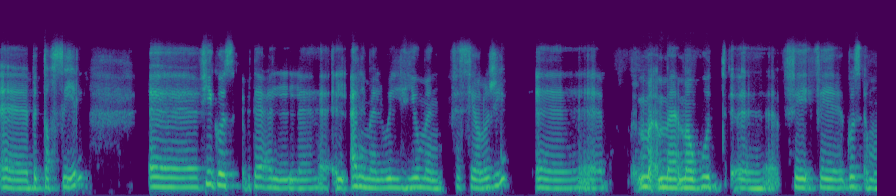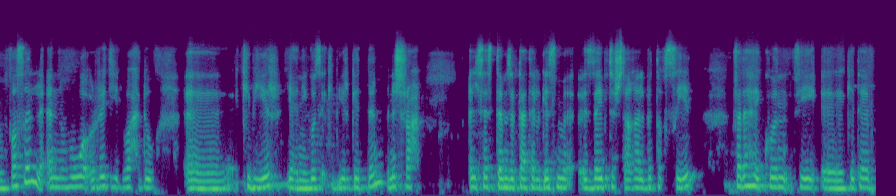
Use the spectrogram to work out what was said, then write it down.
آه، بالتفصيل. آه، في جزء بتاع ال animal وال human physiology موجود آه، في في جزء منفصل لأنه هو already لوحده آه، كبير يعني جزء كبير جدا. بنشرح ال systems بتاعت الجسم إزاي بتشتغل بالتفصيل. فده هيكون في آه، كتاب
